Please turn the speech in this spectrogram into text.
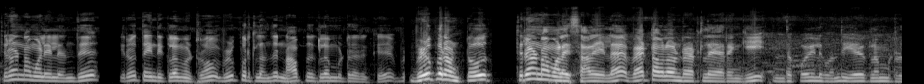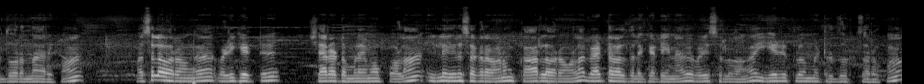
திருவண்ணாமலையிலேருந்து இருபத்தைந்து கிலோமீட்டரும் விழுப்புரத்துலேருந்து நாற்பது கிலோமீட்டர் இருக்குது விழுப்புரம் டு திருவண்ணாமலை சாலையில் வேட்டாவளன்ற இடத்துல இறங்கி இந்த கோயிலுக்கு வந்து ஏழு கிலோமீட்டர் தூரம் தான் இருக்கும். பஸ்ஸில் வரவங்க வழி கேட்டு ஷேர் ஆட்டோ மூலயமா போகலாம் இல்லை இரு சக்கர வாகனம் காரில் வரவங்களாம் வேட்டவாளத்தில் கேட்டிங்கனாவே வழி சொல்லுவாங்க. ஏழு கிலோமீட்டர் தூரத்தில் இருக்கும்.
